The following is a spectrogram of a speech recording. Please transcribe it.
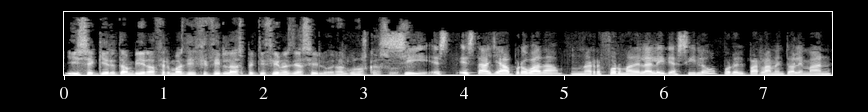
y se quiere también hacer más difícil las peticiones de asilo en algunos casos. Sí, está ya aprobada una reforma de la ley de asilo por el Parlamento alemán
